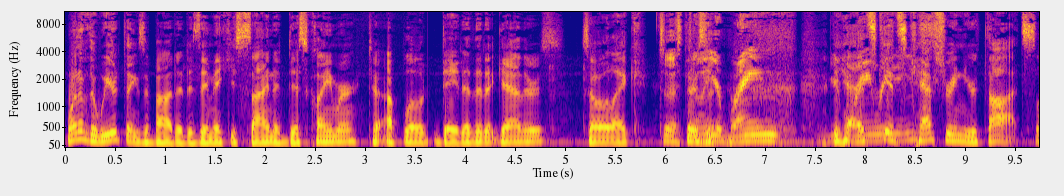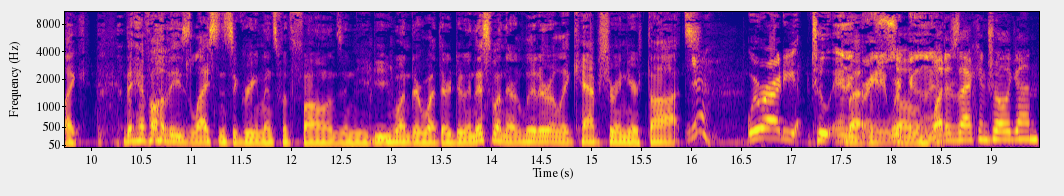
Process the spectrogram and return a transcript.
one of the weird things about it is they make you sign a disclaimer to upload data that it gathers. So like, So it's there's telling a- your brain. Your yeah, brain it's, it's capturing your thoughts. Like they have all these license agreements with phones, and you, you wonder what they're doing. This one, they're literally capturing your thoughts. Yeah. We're already too integrated. so We're done. what does that control again?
